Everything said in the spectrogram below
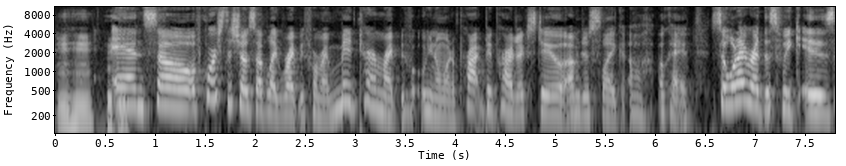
Mm-hmm. Mm-hmm. And so of course this shows up like right before my midterm right before you know when a pro- big project's due i'm just like oh okay. So what i read this week is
